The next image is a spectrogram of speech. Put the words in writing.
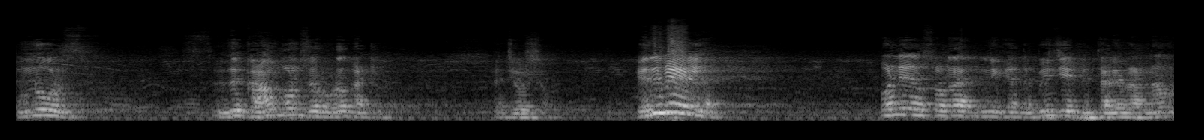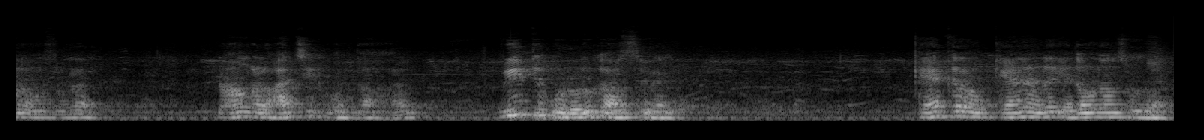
இன்னொரு இது காம்பவுண்ட் சார் கூட கட்டல. அஞ்சு வருஷம். எதுவுமே இல்லை. உடனே சொல்றாரு இன்னைக்கு அந்த பிஜேபி தலைவர் அண்ணாமலை அவர் சொல்றாரு நாங்கள் ஆட்சிக்கு வந்தால் வீட்டுக்கு ஒருவருக்கு அரசு வேலை. கேட்கறவங்க கேனன்னு எதை வேணாலும் சொல்லுவார்.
